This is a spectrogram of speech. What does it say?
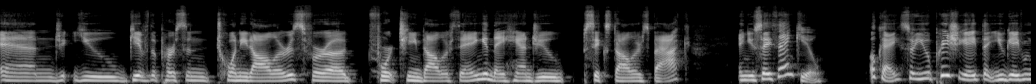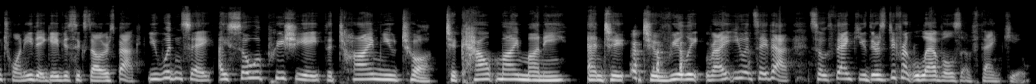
and you give the person $20 for a $14 thing and they hand you $6 back and you say thank you. Okay, so you appreciate that you gave them 20, they gave you $6 back. You wouldn't say, I so appreciate the time you took to count my money and to, to really, right? You wouldn't say that. So thank you. There's different levels of thank you.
